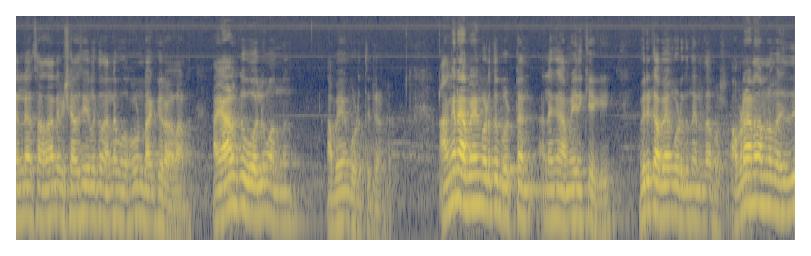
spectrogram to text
എല്ലാ സാധാരണ വിശ്വാസികൾക്ക് നല്ല മുഖമുണ്ടാക്കിയ ഒരാളാണ്. അയാൾക്ക് പോലും അന്ന് അഭയം കൊടുത്തിട്ടുണ്ട്. അങ്ങനെ അഭയം കൊടുത്ത് ബ്രിട്ടൻ അല്ലെങ്കിൽ അമേരിക്കയ്ക്ക് ഇവർക്ക് അഭയം കൊടുക്കുന്നതിന് എന്താ പ്രശ്നം? അവിടെയാണ് നമ്മൾ ഇത്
